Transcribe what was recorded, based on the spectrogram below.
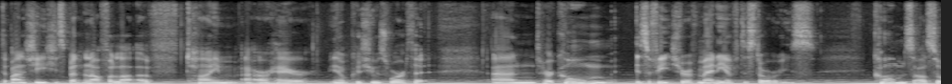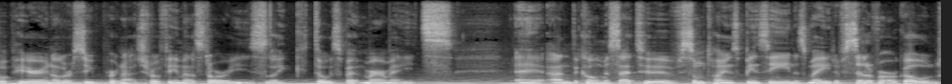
the Banshee, she spent an awful lot of time at her hair, you know, because she was worth it. And her comb is a feature of many of the stories. Combs also appear in other supernatural female stories, like those about mermaids. Uh, and the comb is said to have sometimes been seen as made of silver or gold,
